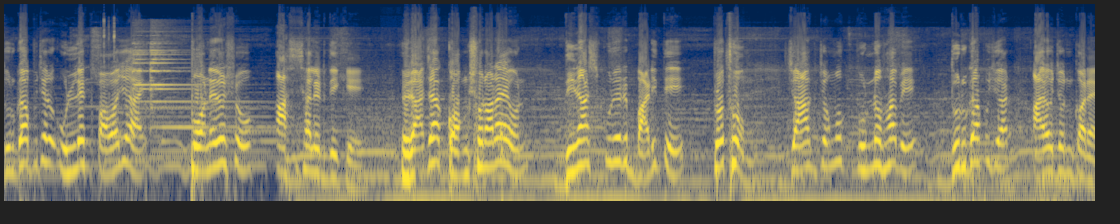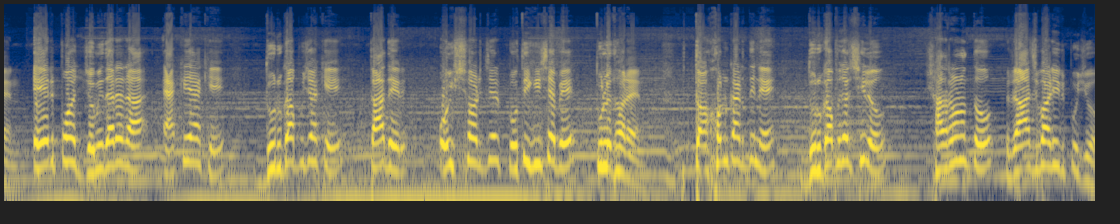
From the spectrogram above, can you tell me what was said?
দুর্গাপূজার উল্লেখ পাওয়া যায় পনেরোশো আশি সালের দিকে। রাজা কংসনারায়ণ দিনাজপুরের বাড়িতে প্রথম জাঁকজমকপূর্ণভাবে দুর্গাপূজার আয়োজন করেন। এরপর জমিদারেরা একে একে দুর্গাপূজাকে তাদের ঐশ্বর্যের প্রতীক হিসেবে তুলে ধরেন। তখনকার দিনে দুর্গাপূজা ছিল সাধারণত রাজবাড়ির পুজো।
